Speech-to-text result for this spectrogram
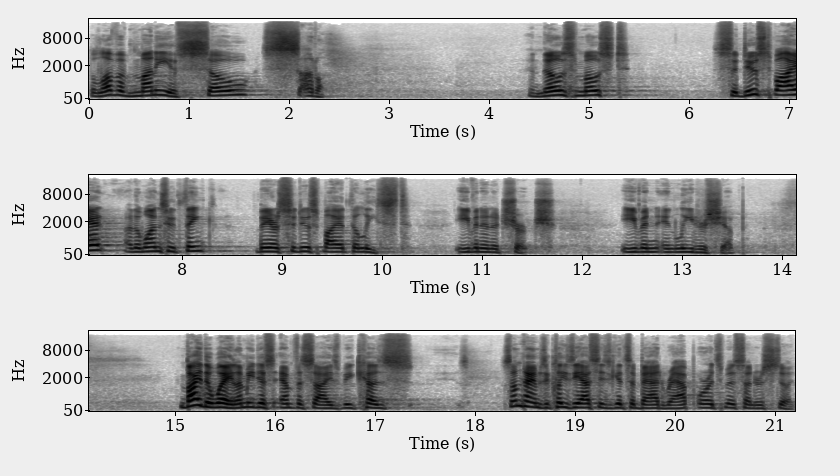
The love of money is so subtle. And those most seduced by it are the ones who think they are seduced by it the least, even in a church, even in leadership. By the way, let me just emphasize because sometimes Ecclesiastes gets a bad rap or it's misunderstood.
